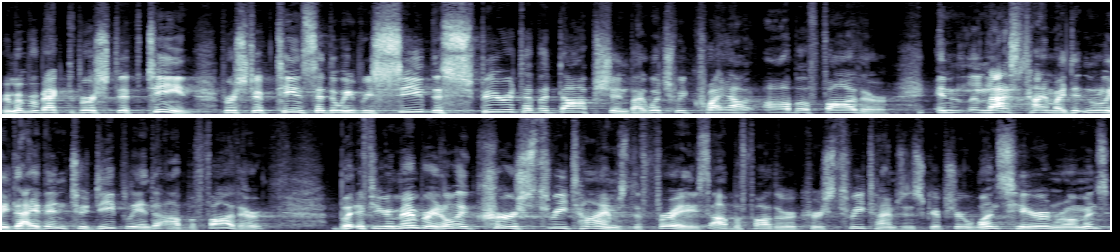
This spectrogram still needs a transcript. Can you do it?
remember back to verse 15. Verse 15 said that we've received the Spirit of adoption by which we cry out, Abba, Father. And last time I didn't really dive in too deeply into Abba, Father, but if you remember, it only occurs three times, the phrase Abba Father occurs three times in Scripture once here in Romans,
